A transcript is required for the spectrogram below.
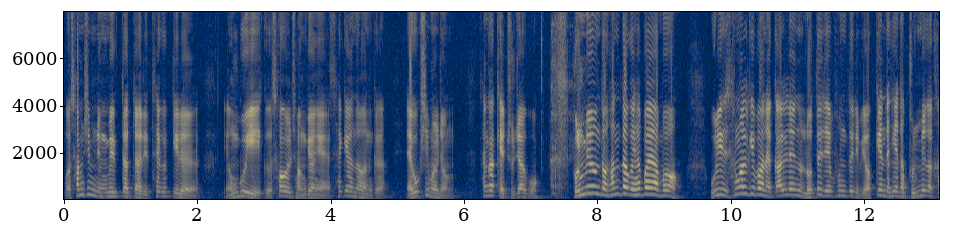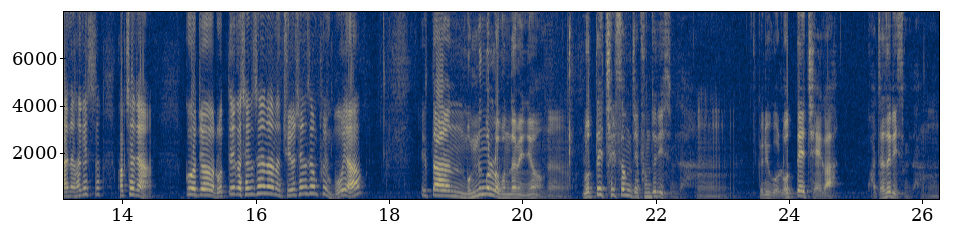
뭐 36m짜리 태극기를 영구히 그 서울 전경에 새겨넣은 그 애국심을 좀 생각해 주자고 불매운동 한다고 해봐야 뭐 우리 생활 기반에 깔려있는 롯데 제품들이 몇 개인데 그게 다 불매가 가능하겠어? 곽 차장 그 저 롯데가 생산하는 주요 생산품이 뭐야? 일단 먹는 걸로 본다면요. 어, 롯데 칠성 제품들이 있습니다. 음, 그리고 롯데 제과 과자들이 있습니다. 음.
